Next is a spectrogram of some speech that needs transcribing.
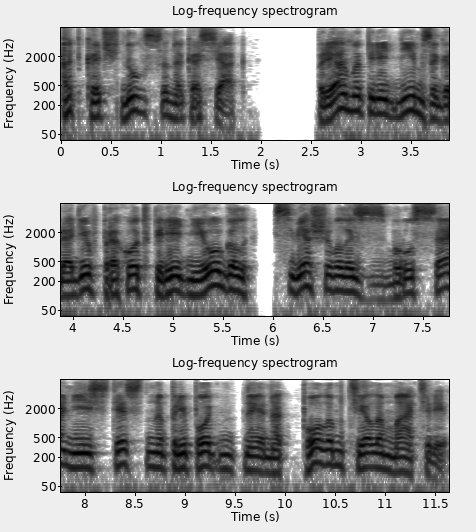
откачнулся на косяк. Прямо перед ним, загородив проход в передний угол, свешивалось с бруса неестественно приподнятое над полом тело матери.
